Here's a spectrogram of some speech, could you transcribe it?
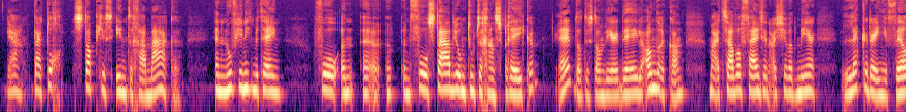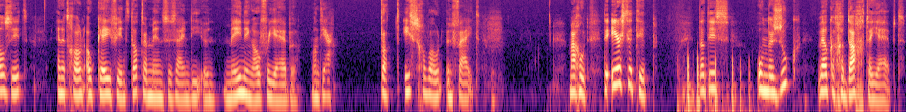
ja, daar toch stapjes in te gaan maken. En dan hoef je niet meteen vol een, uh, een vol stadion toe te gaan spreken. Hè? Dat is dan weer de hele andere kant. Maar het zou wel fijn zijn als je wat meer lekkerder in je vel zit. En het gewoon oké vindt dat er mensen zijn die een mening over je hebben. Want ja, dat is gewoon een feit. Maar goed, de eerste tip. Dat is onderzoek welke gedachten je hebt.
